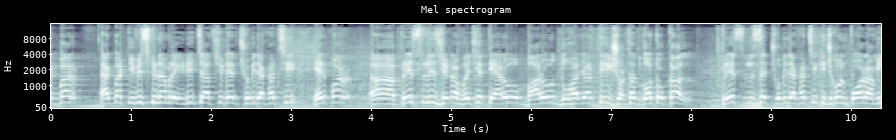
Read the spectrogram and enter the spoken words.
একবার একবার টিভি স্ক্রিনে আমরা ইডির চার্জশিটের ছবি দেখাচ্ছি। এরপর প্রেস রিলিজ যেটা হয়েছে তেরো বারো দু হাজার তেইশ, অর্থাৎ গতকাল। প্রেস রিলিজের ছবি দেখাচ্ছি। কিছুক্ষণ পর আমি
